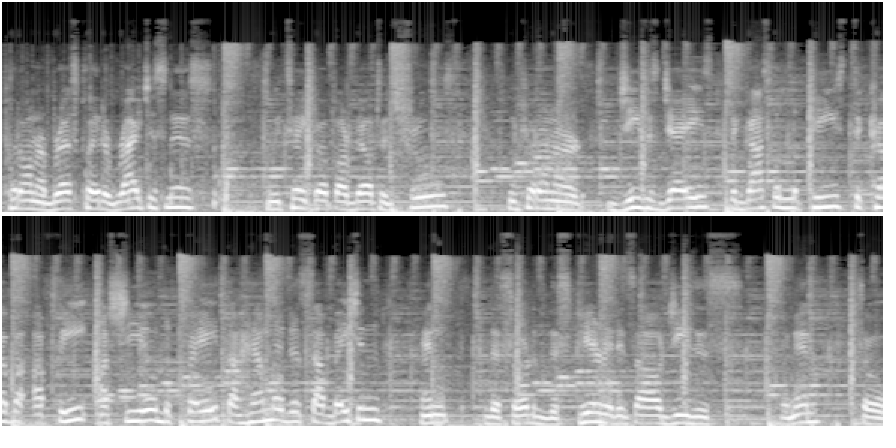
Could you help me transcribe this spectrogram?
put on our breastplate of righteousness. We take up our belt of truth. We put on our Jesus J's, the gospel of peace to cover our feet, our shield of faith, our helmet of salvation, and the sword of the spirit it's all jesus. Amen. So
